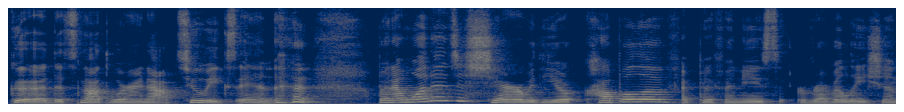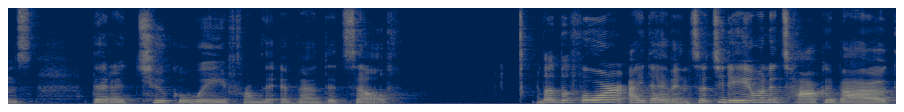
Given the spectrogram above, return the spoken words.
good. It's not wearing out two weeks in. but I wanted to share with you a couple of epiphanies, revelations that I took away from the event itself. But before I dive in, so today I want to talk about,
